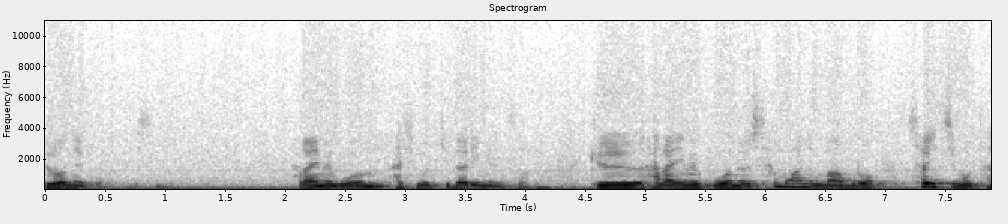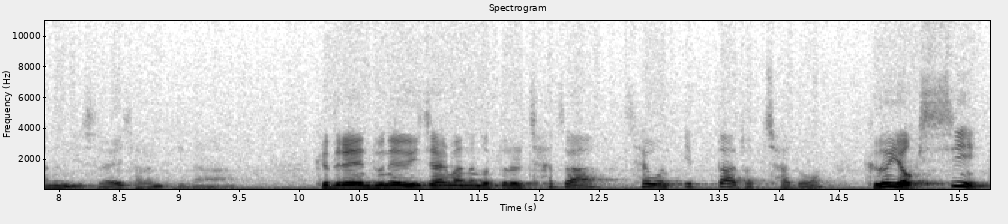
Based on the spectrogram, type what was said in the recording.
드러내고 있습니다. 하나님의 구원하심을 기다리면서 그 하나님의 구원을 사모하는 마음으로 서 있지 못하는 이스라엘 사람들이나 그들의 눈에 의지할 만한 것들을 찾아 세운 입다조차도 그 역시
